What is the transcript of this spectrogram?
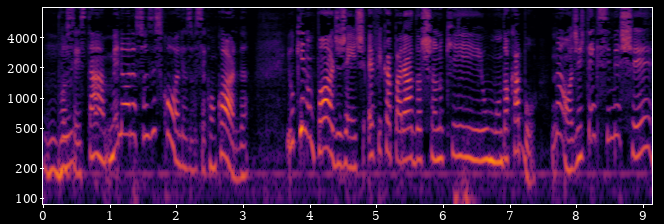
Uhum. você está, melhor as suas escolhas, você concorda? E o que não pode, gente, é ficar parado achando que o mundo acabou. Não, a gente tem que se mexer.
